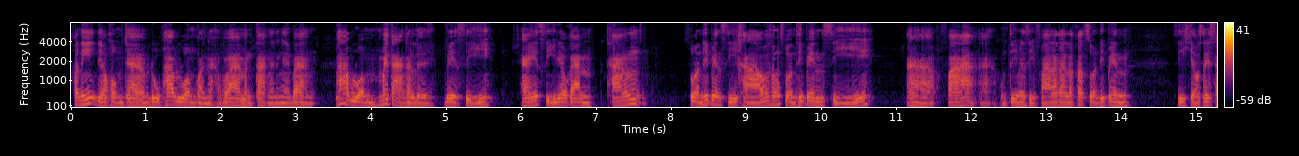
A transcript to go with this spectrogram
คราวนี้เดี๋ยวผมจะดูภาพรวมก่อนนะครับว่ามันต่างกันยังไงบ้าง ภาพรวมไม่ต่างกันเลย เบสสีใช้สีเดียวกัน ทั้ง ส่วนที่เป็นสีขาวทั้งส่วนที่เป็นสีอ่าฟ้าอ่าผมตีเป็นสีฟ้าแล้วกัน แล้วก็ส่วนที่เป็นสีเขียวใส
